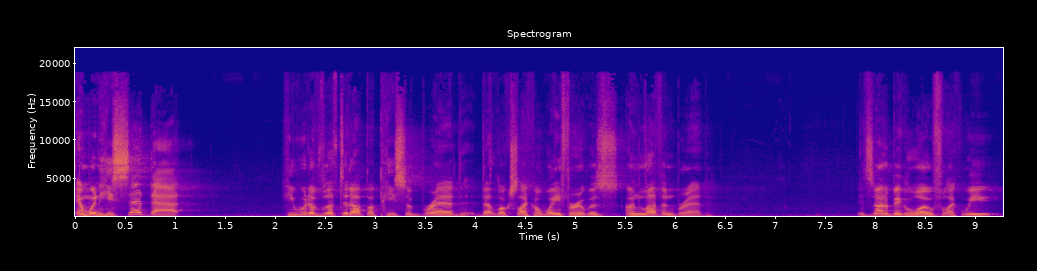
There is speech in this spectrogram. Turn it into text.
And when he said that, he would have lifted up a piece of bread that looks like a wafer. It was unleavened bread. It's not a big loaf like we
